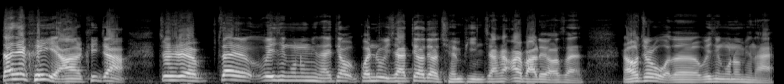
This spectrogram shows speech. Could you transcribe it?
大家可以啊，可以这样，就是在微信公众平台调关注一下调调全拼加上二八六幺三，然后就是我的微信公众平台。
